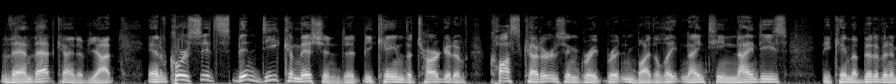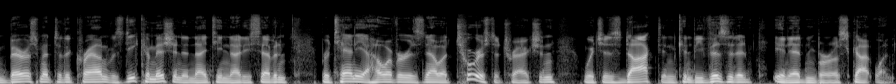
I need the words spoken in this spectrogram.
than that kind of yacht. And of course, it's been decommissioned. It became the target of cost cutters in Great Britain by the late 1990s became a bit of an embarrassment to the crown, was decommissioned in 1997. Britannia, however, is now a tourist attraction, which is docked and can be visited in Edinburgh, Scotland.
